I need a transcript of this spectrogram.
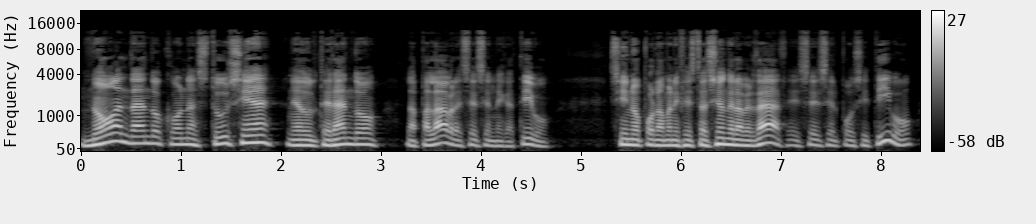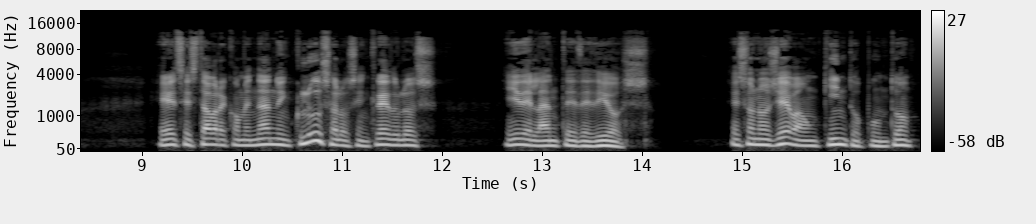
no andando con astucia ni adulterando la palabra, ese es el negativo, sino por la manifestación de la verdad, ese es el positivo. Él se estaba recomendando incluso a los incrédulos y delante de Dios. Eso nos lleva a un quinto punto.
